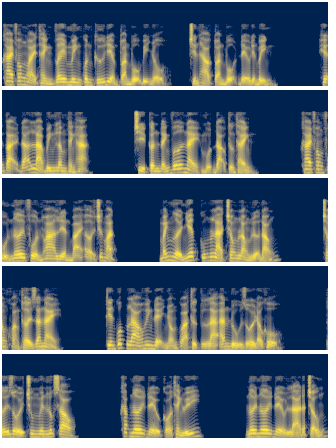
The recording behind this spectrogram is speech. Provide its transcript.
Khai phong ngoài thành vây minh quân cứ điểm toàn bộ bị nổ, chiến hào toàn bộ đều điền bình. Hiện tại đã là binh lâm thành hạ. Chỉ cần đánh vỡ này một đạo tường thành, khai phong phủ nơi phồn hoa liền bãi ở trước mặt. Mấy người nhiếp cũng là trong lòng lửa nóng. Trong khoảng thời gian này thiên quốc lao huynh đệ nhóm quả thực là ăn đủ rồi đau khổ. Tới rồi trung nguyên lúc sau, khắp nơi đều có thành lũy, nơi nơi đều là đất trống.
